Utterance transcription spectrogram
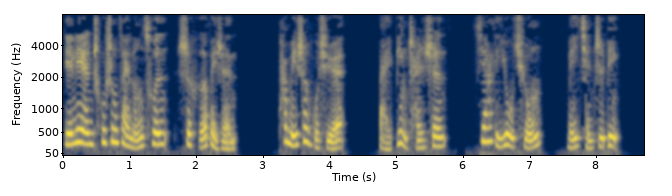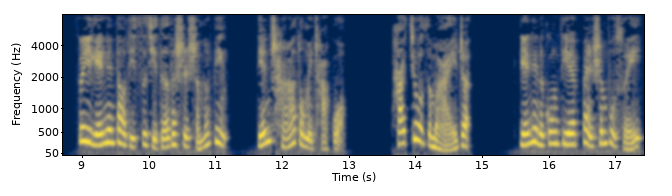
连连出生在农村，是河北人。他没上过学，百病缠身，家里又穷，没钱治病，所以连连到底自己得的是什么病，连查都没查过。他就这么挨着。连连的公爹半身不遂，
